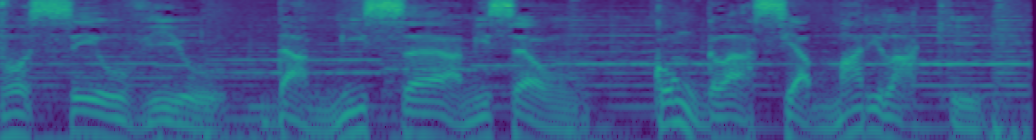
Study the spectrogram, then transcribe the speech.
Você ouviu Da Missa à Missão com Glácia Marilac.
